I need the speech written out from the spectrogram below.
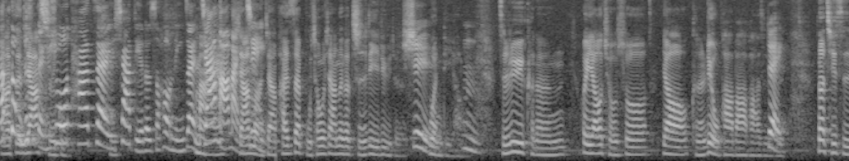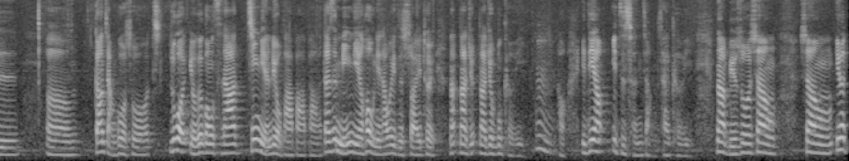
那动就是等于说，它在下跌的时候，您再加码买进。加码加，还是再补充一下那个殖利率的问题哈。嗯，殖利率可能会要求说要可能六趴八趴，是不是？对。那其实，嗯。刚讲过说，如果有个公司它今年六趴八趴，但是明年后年它会一直衰退，那那就那就不可以。嗯，好，一定要一直成长才可以。那比如说像像，因为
